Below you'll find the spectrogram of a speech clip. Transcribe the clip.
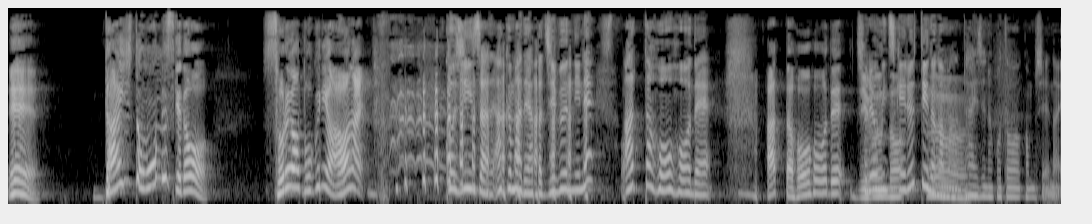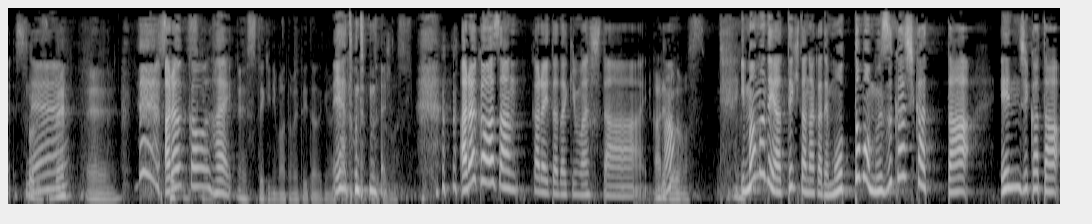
ええ。大事と思うんですけどそれは僕には合わない。個人差であくまでやっぱ自分にね合った方法で。あった方法で自それを見つけるっていうのがまあうん。大事なことかもしれないですそうですね。ね。え。荒川はい。えええ素敵にまとめていただきまいやとんでもない。荒川さんからいただきました。ありがとうございます。今までやってきた中で最も難しかった演じ方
